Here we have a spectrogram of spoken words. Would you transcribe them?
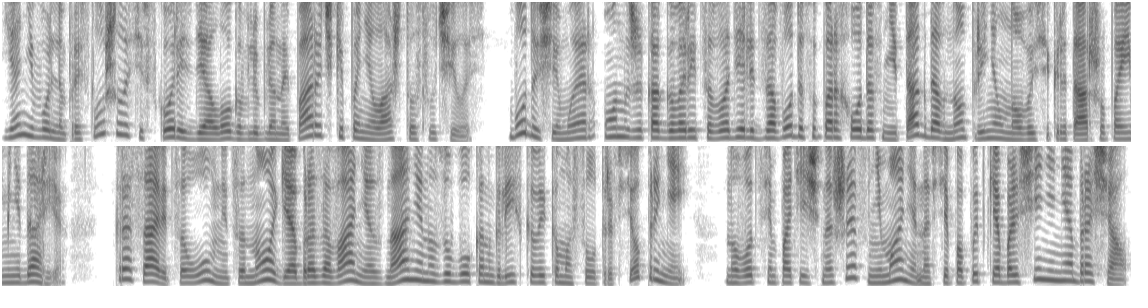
Я невольно прислушалась и вскоре из диалога влюбленной парочки поняла, что случилось. Будущий мэр, он же, как говорится, владелец заводов и пароходов, не так давно принял новую секретаршу по имени Дарья. Красавица, умница, ноги, образование, знания на зубок английского и камасутры – все при ней. Но вот симпатичный шеф внимания на все попытки обольщения не обращал.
